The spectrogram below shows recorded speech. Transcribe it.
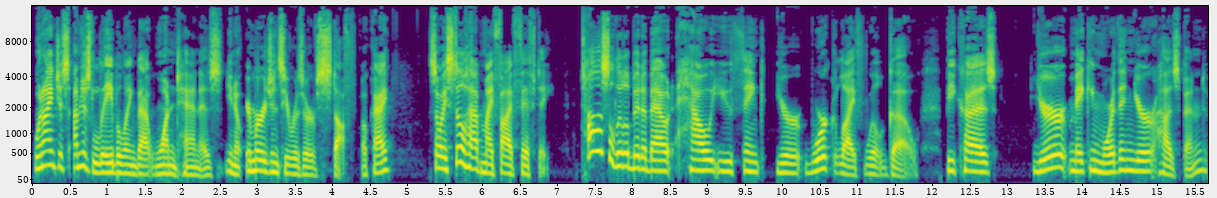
When I just, I'm just labeling that one ten as you know emergency reserve stuff. Okay, so I still have my five fifty. Tell us a little bit about how you think your work life will go because you're making more than your husband.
